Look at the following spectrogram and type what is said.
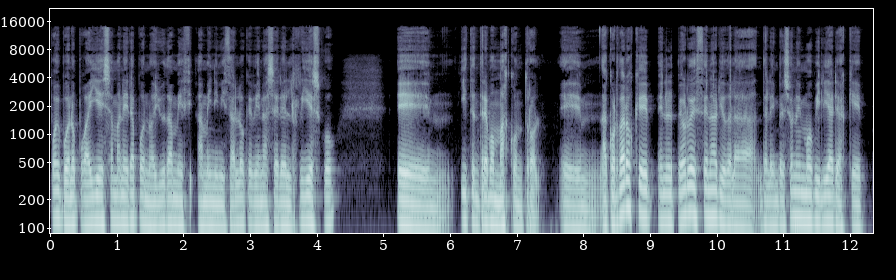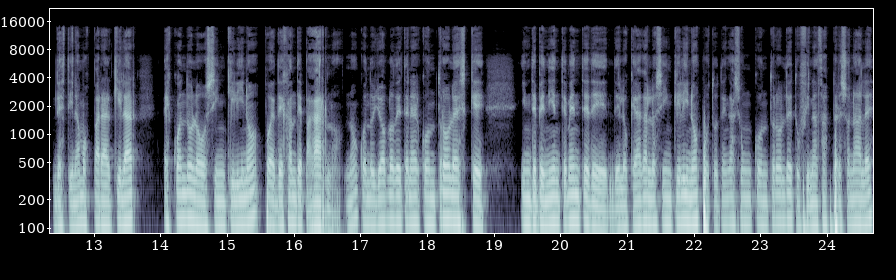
pues bueno, pues ahí esa manera pues nos ayuda a minimizar lo que viene a ser el riesgo eh, y tendremos más control. Eh, acordaros que en el peor escenario de la, de inversión inmobiliaria que destinamos para alquilar es cuando los inquilinos pues dejan de pagarnos, ¿no? Cuando yo hablo de tener control es que independientemente de, de, lo que hagan los inquilinos, pues tú tengas un control de tus finanzas personales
